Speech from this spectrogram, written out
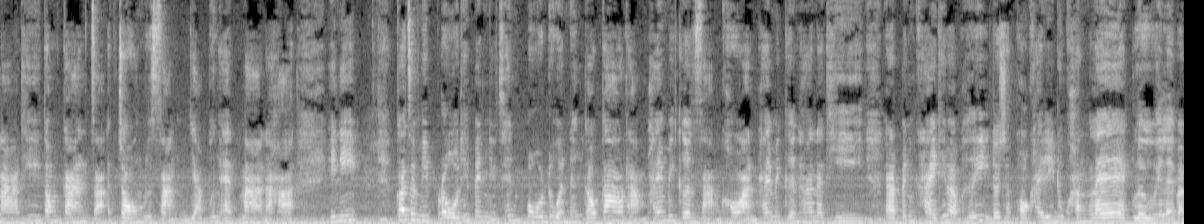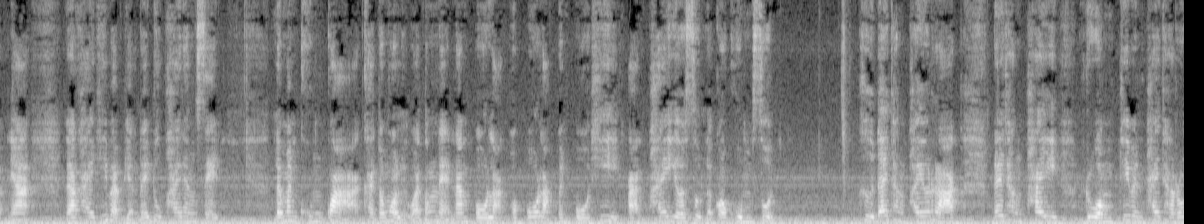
นาที่ต้องการจะจองหรือสั่งอย่าเพิ่งแอดมานะคะ ทีนี้ก็จะมีโปรที่เป็นอย่างเช่นโปรด่วน 199 ถามไพ่ไม่เกิน 3 ข้ออ่านไพ่ไม่เกิน 5 นาที แล้วเป็นใครที่แบบเฮ้ยโดยเฉพาะใครที่ดูครั้งแรกเลยอะไรแบบเนี้ยแล้วใครที่แบบอยากได้ดูไพ่ทั้งเซตแล้วมันคุ้มกว่า ใครต้องบอกเลยว่าต้องแนะนำโปรหลักเพราะโปรหลักเป็นโปรที่อ่านไพ่เยอะสุดแล้วก็คุ้มสุด คือได้ทั้งไพ่รัก ได้ทั้งไพ่รวมที่เป็นไพ่ทาโร่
